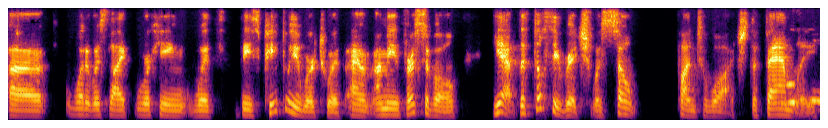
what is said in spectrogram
uh, what it was like working with these people you worked with. I, I, mean, first of all, yeah, The Filthy Rich was so fun to watch. The family oh,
